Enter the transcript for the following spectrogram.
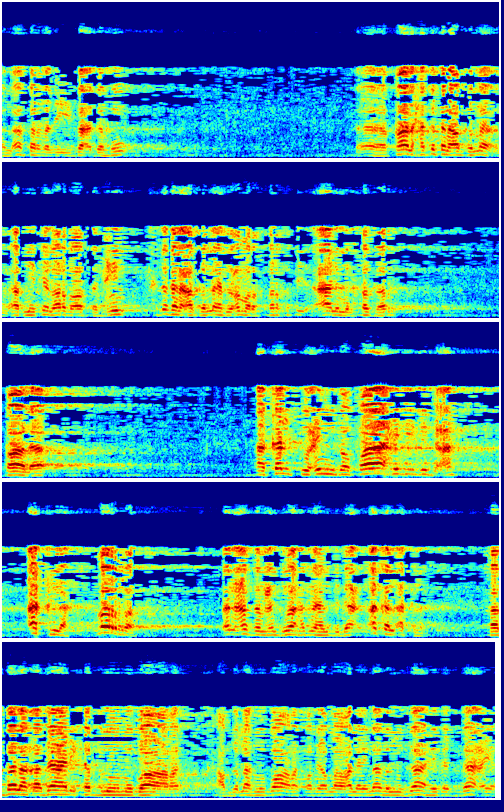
الأثر الذي بعده آه، قال حدثنا عبد الله 274 حدثنا عبد الله بن عمر السرخسي عالم الخزر قال أكلت عند صاحب بدعة. أكلة مرة. من عزم عند واحد من أهل البدع أكل أكلة. فبلغ ذلك ابن المبارك عبد الله بن مبارك رضي الله عنه الإمام المجاهد الداعية.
